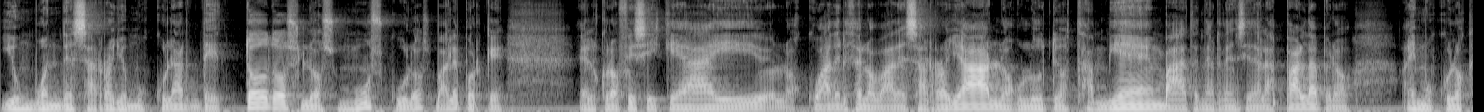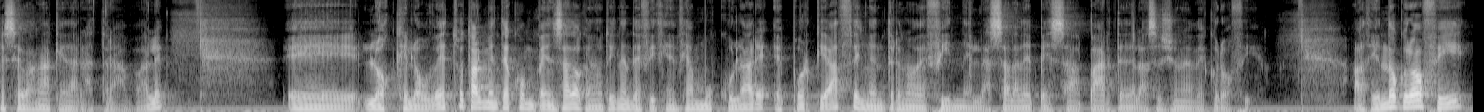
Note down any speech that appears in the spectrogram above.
y un buen desarrollo muscular de todos los músculos, ¿vale? Porque el CrossFit sí que hay, los cuádriceps los va a desarrollar, los glúteos también, va a tener densidad de la espalda, pero hay músculos que se van a quedar atrás, ¿vale? Eh, los que los ves totalmente compensados, que no tienen deficiencias musculares, es porque hacen entreno de fitness en la sala de pesa, aparte de las sesiones de CrossFit. Haciendo CrossFit,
